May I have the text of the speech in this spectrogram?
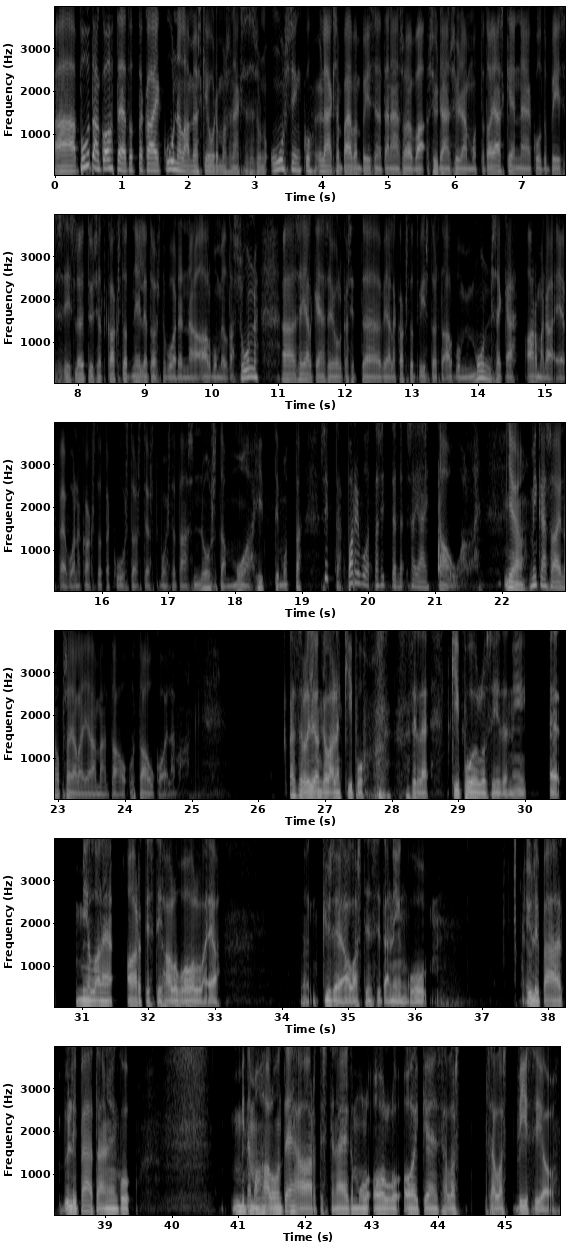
Uh, puhutaan kohta ja totta kai kuunnellaan myöskin Uudemmoisen Xssä sun uusinkku Yle Xn päivän biisinä tänään soiva Sydän sydän, mutta toi äsken äh, kuultu biisi se siis löytyy sieltä 2014 vuoden äh, albumilta Sun. Uh, sen jälkeen se julkaisit uh, vielä 2015 albumin Mun sekä Armada EP vuonna 2016, josta muistetaan se Nosta mua hitti, mutta sitten pari vuotta sitten sä jäit tauolle. Joo. Mikä sai Nopsajalla jäämään tau- taukoilemaan? Se oli jonkinlainen kipu, sille kipuilu siitä, niin, että millainen artisti haluaa olla. Ja kyseenalaistin sitä niin kuin ylipää, ylipäätään niin kuin, mitä mä haluan tehdä artistina, eikä mulla ollut oikein sellaista, sellaista visioa,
